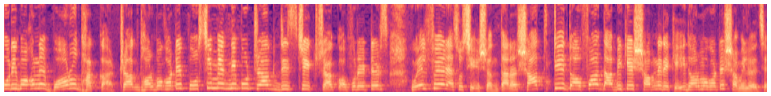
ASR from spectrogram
পরিবহনে বড় ধাক্কা। ট্রাক ধর্মঘটে Paschim Medinipur truck district truck operators welfare association. তারা সাতটি দফা দাবিকে সামনে রেখে এই ধর্মঘটে সামিল হয়েছে।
